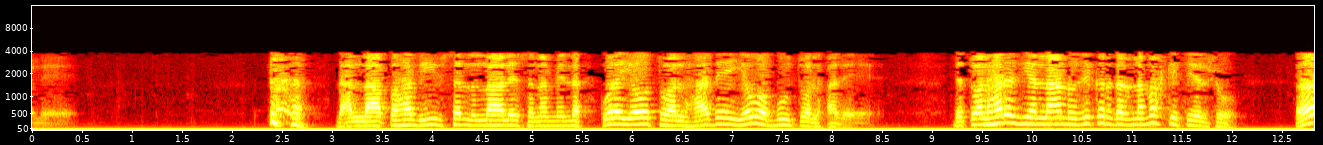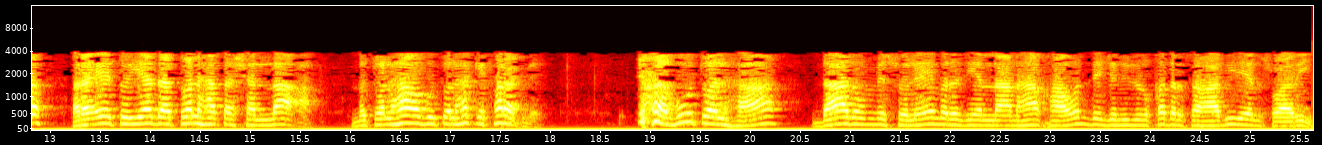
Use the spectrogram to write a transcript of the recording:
د الله په حبيب صلی الله علیه وسلم مل ګور یو تو الحد یو ابو تو الحد د تو الحد رضی الله عنه ذکر در لمخ کې تیر شو ها رأيت يد طلحه تشلاء نو طلحه ابو طلحه کې فرق دی ابو طلحه داد ام سلیم رضی الله عنها خاوند جلیل القدر صحابی دی انصاری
